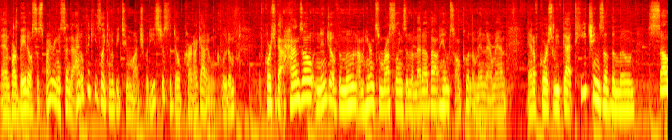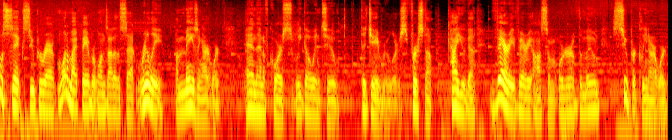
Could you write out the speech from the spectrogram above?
And Barbados, Aspiring Ascendant, I don't think he's like going to be too much, but he's just a dope card. I got to include him. Of course, we got Hanzo, Ninja of the Moon. I'm hearing some rustlings in the meta about him, so I'm putting him in there, man. And of course, we've got Teachings of the Moon. So sick, super rare. One of my favorite ones out of the set. Really amazing artwork. And then, of course, we go into the J Rulers. First up, Kaguya. Very, very awesome Order of the Moon. Super clean artwork.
